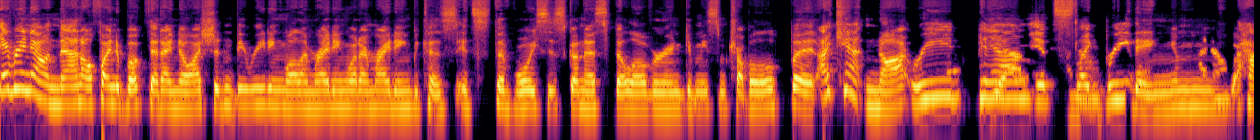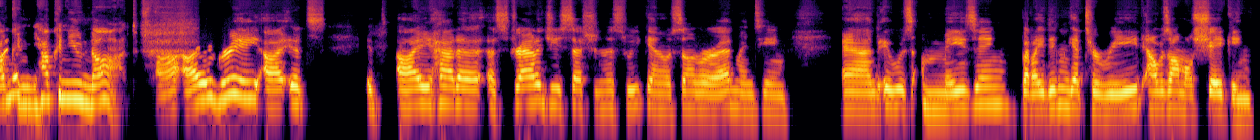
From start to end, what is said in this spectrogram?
Every now and then I'll find a book that I know I shouldn't be reading while I'm writing what I'm writing because it's the voice is going to spill over and give me some trouble. But I can't not read, Pam. Yeah, it's like breathing. how can how can you not? Uh, I agree. Uh, it's it's I had a, a strategy session this weekend with some of our admin team and it was amazing, but I didn't get to read. I was almost shaking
